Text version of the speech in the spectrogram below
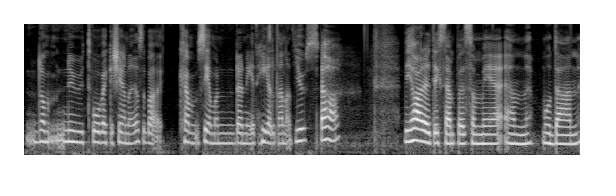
de, nu två veckor senare så bara kan, ser man den i ett helt annat ljus. Ja. Vi har ett exempel som är en modern,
